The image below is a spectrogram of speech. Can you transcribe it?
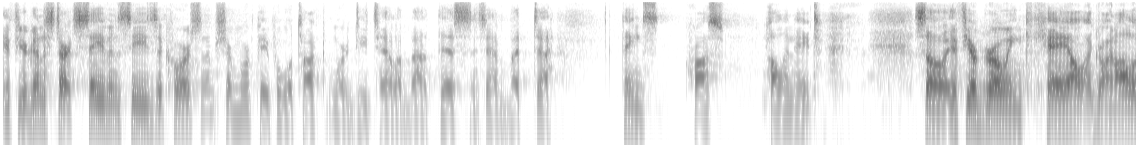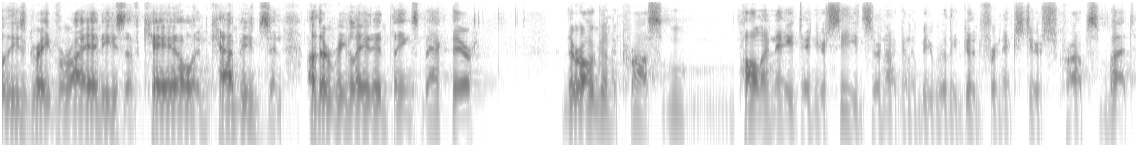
If you're going to start saving seeds, of course, and I'm sure more people will talk more detail about this, but uh, things cross pollinate. So if you're growing kale, uh, growing all of these great varieties of kale and cabbage and other related things back there, they're all going to cross pollinate and your seeds are not going to be really good for next year's crops. But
